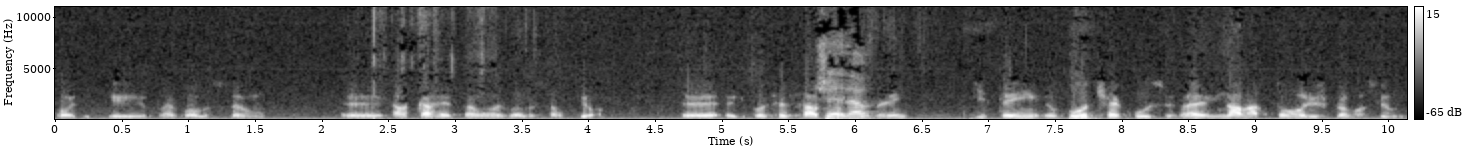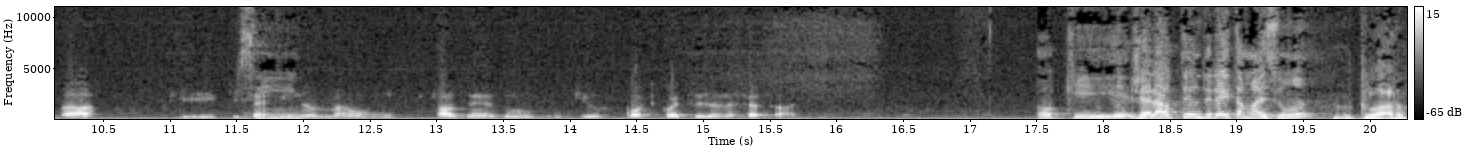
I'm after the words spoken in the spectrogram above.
pode ter uma evolução, é, acarretar uma evolução pior. É, você sabe Geraldo... também que tem outros recursos, né, inalatórios para você usar, que, que terminam não fazendo o que o corticoide seja necessário. Ok. Geraldo, tem o direito a mais uma? Claro.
